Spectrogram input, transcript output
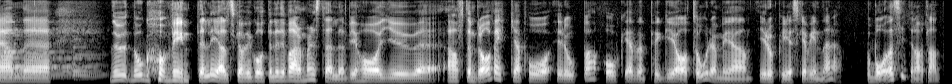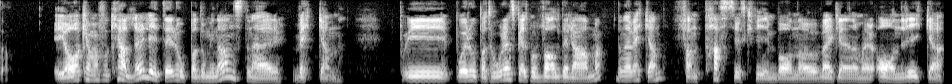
Men eh, nu nog om vinterled, ska vi gå till lite varmare ställen? Vi har ju eh, haft en bra vecka på Europa och även PGA-touren med europeiska vinnare på båda sidorna av Atlanten. Ja, kan man få kalla det lite Europadominans den här veckan? I, på Europatouren spelas på Valderrama den här veckan. Fantastiskt fin bana och verkligen en av de här anrika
